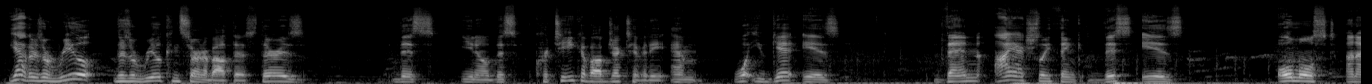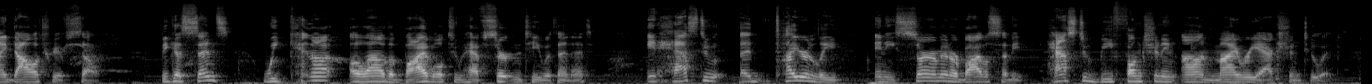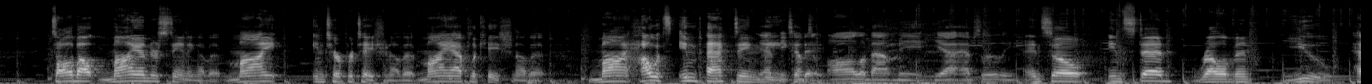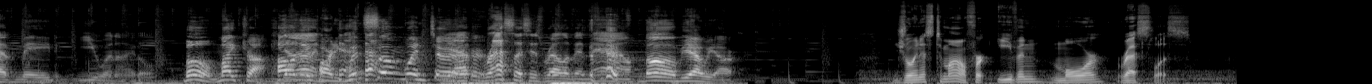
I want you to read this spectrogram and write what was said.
yeah there's a real there's a real concern about this there is this you know this critique of objectivity and what you get is then i actually think this is almost an idolatry of self because since we cannot allow the bible to have certainty within it it has to entirely any sermon or bible study has to be functioning on my reaction to it it's all about my understanding of it my interpretation of it my application of it my how it's impacting Yeah, it me becomes today all about me. Yeah, absolutely. and so instead, relevant, you have made you an idol. Boom, mic drop, holiday Done. party, win some winter. Yeah, restless is relevant now. Boom, yeah, we are. Join us tomorrow for even more Restless.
